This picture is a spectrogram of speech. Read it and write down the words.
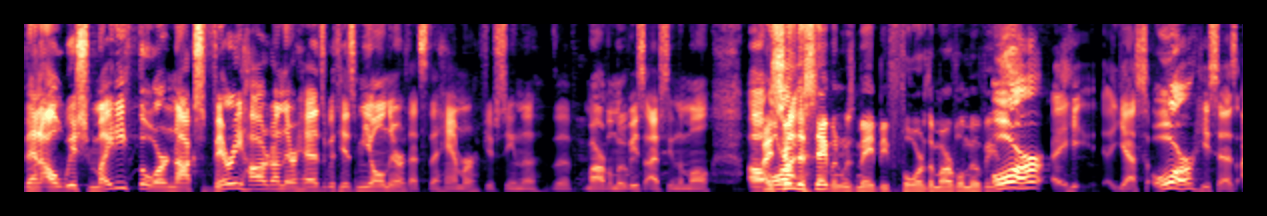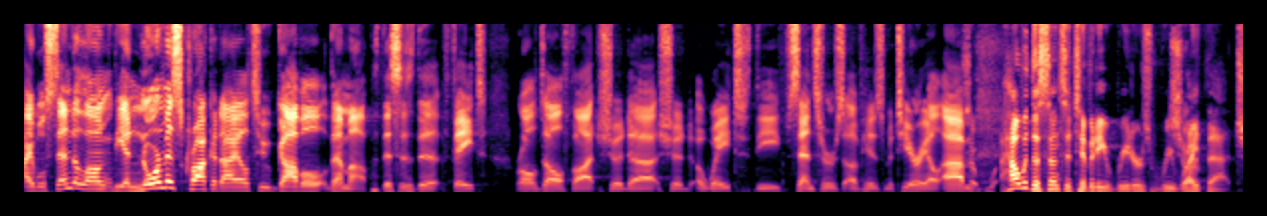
then I'll wish mighty Thor knocks very hard on their heads with his Mjolnir. That's the hammer, if you've seen the, the Marvel movies. I've seen them all. Uh, I assume I, this statement was made before the Marvel movies. Or, uh, he, yes, or he says, I will send along the enormous crocodile to gobble them up. This is the fate Roald Dahl thought should uh, should await the censors of his material. Um, so how would the sensitivity readers rewrite sure. that?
